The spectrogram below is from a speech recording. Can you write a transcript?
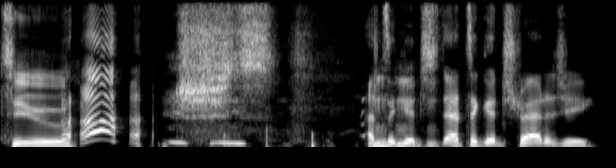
to. That's a good that's a good strategy.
